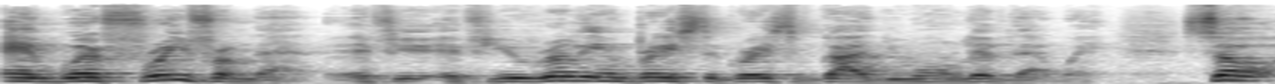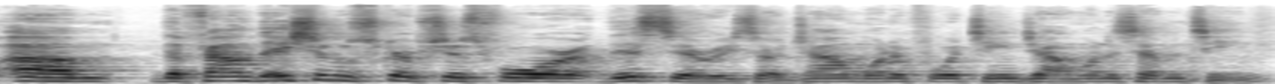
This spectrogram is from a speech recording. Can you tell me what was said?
and we're free from that. If you if you really embrace the grace of god you won't live that way. So um, the foundational scriptures for this series are john 1 and 14 john 1 and 17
